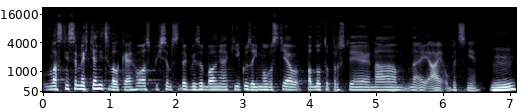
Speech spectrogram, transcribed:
uh, vlastně jsem nechtěl nic velkého a spíš jsem si tak vyzobal nějaké jako zajímavosti a padlo to prostě na, na AI obecně. Hmm.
